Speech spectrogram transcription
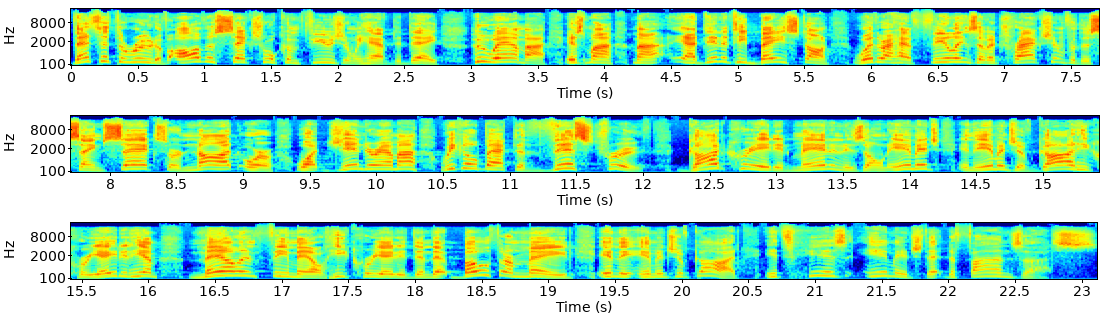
That's at the root of all the sexual confusion we have today. Who am I? Is my, my identity based on whether I have feelings of attraction for the same sex or not, or what gender am I? We go back to this truth God created man in his own image. In the image of God, he created him. Male and female, he created them, that both are made in the image of God. It's his image that defines us.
